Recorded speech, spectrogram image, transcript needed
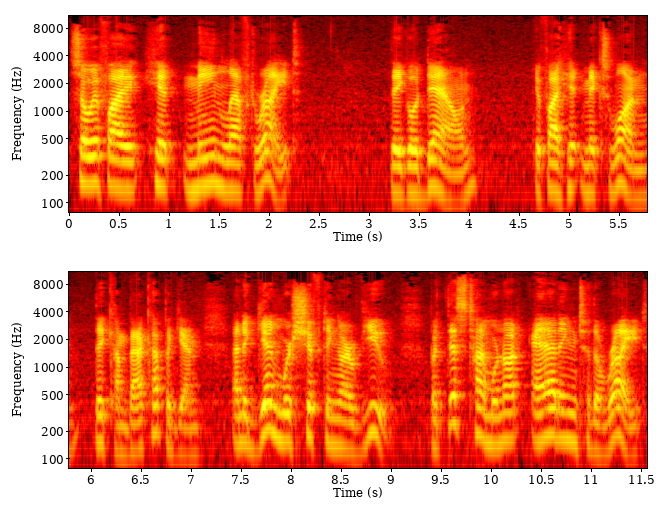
So if I hit main left right, they go down, if I hit mix 1, they come back up again. And again, we're shifting our view. But this time we're not adding to the right.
